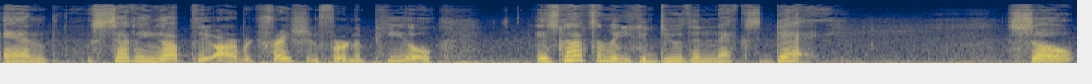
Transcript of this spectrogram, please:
And setting up the arbitration for an appeal is not something you can do the next day. So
